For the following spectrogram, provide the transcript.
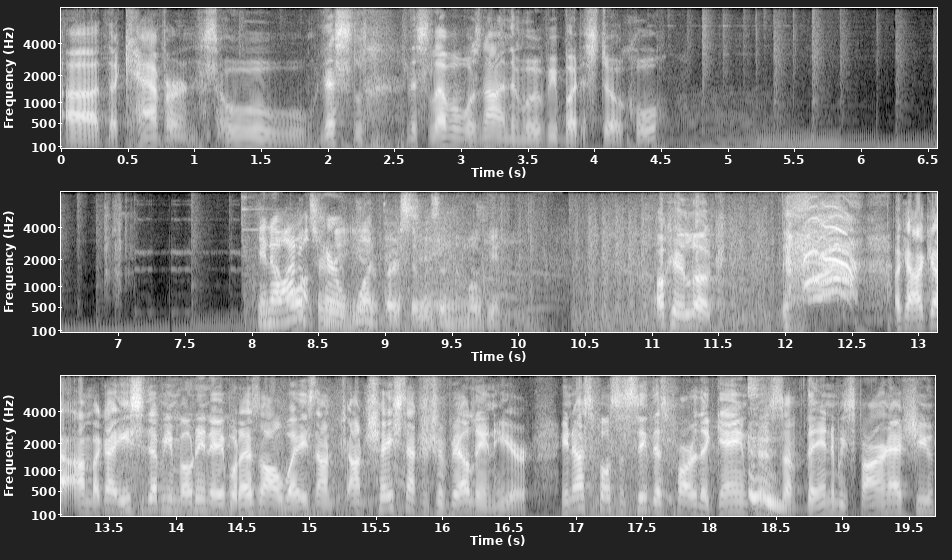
uh, the caverns. Ooh, this this level was not in the movie, but it's still cool. You know, I don't care alternate what universe it was in the movie. Okay, look. I got, I got, um, I got ECW mode enabled as always. Now, I'm, I'm chasing after Trevelyan here. You're not supposed to see this part of the game because of the enemies firing at you.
